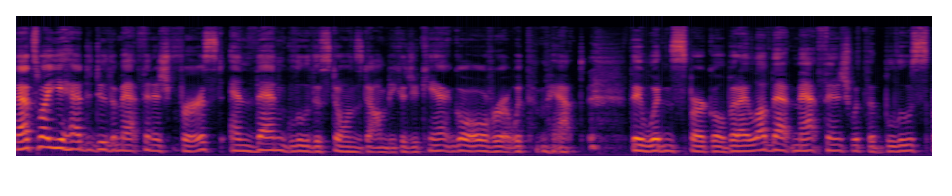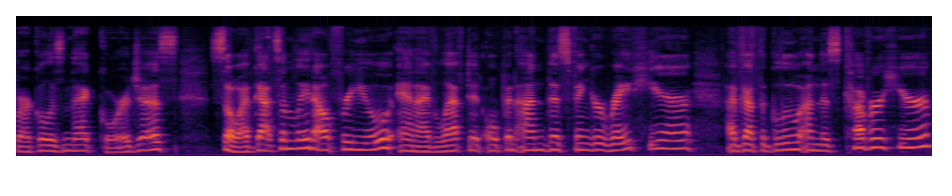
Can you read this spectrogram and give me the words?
That's why you had to do the matte finish first and then glue the stones down because you can't go over it with the matte. They wouldn't sparkle. But I love that matte finish with the blue sparkle. Isn't that gorgeous? So I've got some laid out for you and I've left it open on this finger right here. I've got the glue on this cover here.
